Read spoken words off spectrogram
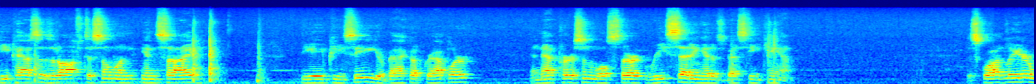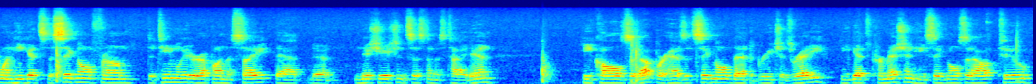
he passes it off to someone inside the APC, your backup grappler, and that person will start resetting it as best he can. The squad leader, when he gets the signal from the team leader up on the site that the initiation system is tied in, he calls it up or has it signaled that the breach is ready. He gets permission, he signals it out to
